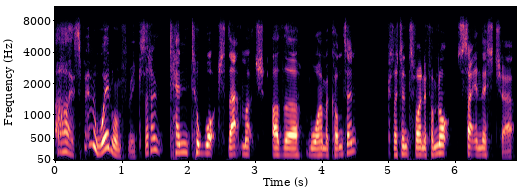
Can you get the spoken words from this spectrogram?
Oh, it's a bit of a weird one for me because I don't tend to watch that much other Warhammer content. Because I tend to find if I'm not sat in this chat,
